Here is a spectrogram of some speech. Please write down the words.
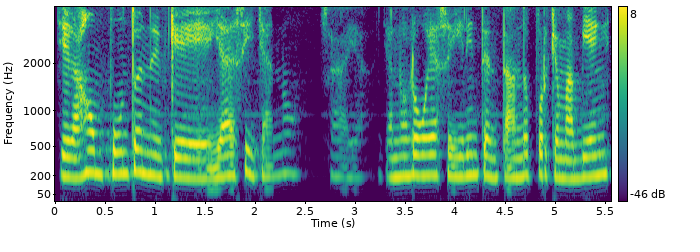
llegas a un punto en el que ya decís, ya no, o sea, ya, ya no lo voy a seguir intentando porque más bien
